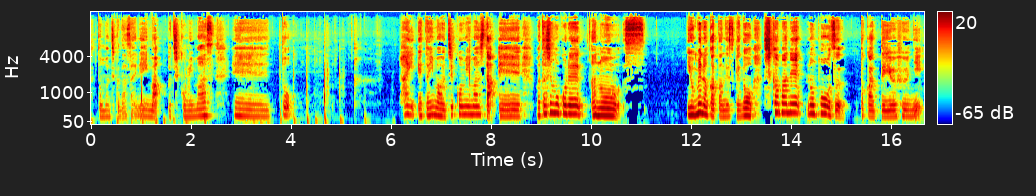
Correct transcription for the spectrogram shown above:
ょっとお待ちくださいね。今、打ち込みます。えっ、ー、と、はい、えっ、と、今打ち込みました。えー、私もこれ、あの、読めなかったんですけど、屍のポーズとかっていう風に、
